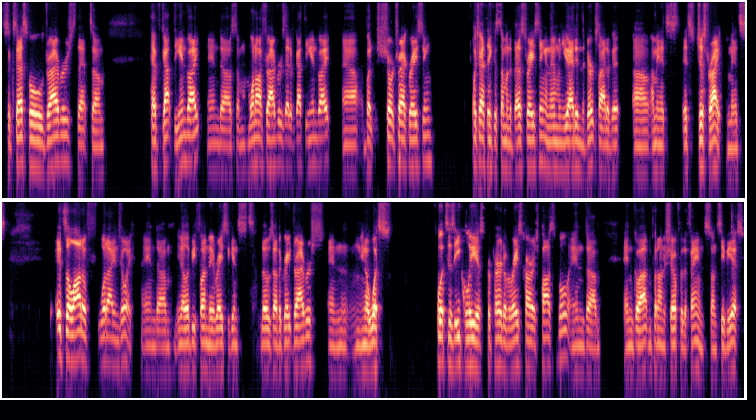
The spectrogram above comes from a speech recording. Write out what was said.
successful drivers that um, have got the invite and uh, some one-off drivers that have got the invite. Uh, but short track racing, which I think is some of the best racing, and then when you add in the dirt side of it, uh, I mean, it's it's just right. I mean, it's it's a lot of what I enjoy, and um, you know, it'd be fun to race against those other great drivers, and you know, what's what's as equally as prepared of a race car as possible, and um, and go out and put on a show for the fans on CBS.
